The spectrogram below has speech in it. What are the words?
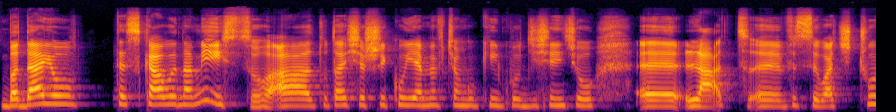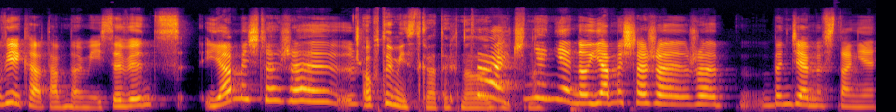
badają te skały na miejscu, a tutaj się szykujemy w ciągu kilkudziesięciu e, lat e, wysyłać człowieka tam na miejsce, więc ja myślę, że... Optymistka technologiczna. Tak, nie, nie, no ja myślę, że, że będziemy w stanie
